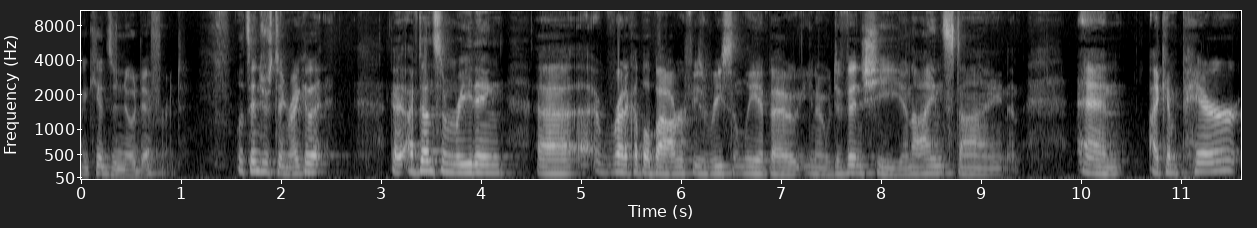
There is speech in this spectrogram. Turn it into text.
My kids are no different. Well, it's interesting, right? Because I've done some reading. Uh, I've read a couple of biographies recently about you know Da Vinci and Einstein, and, and I compare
